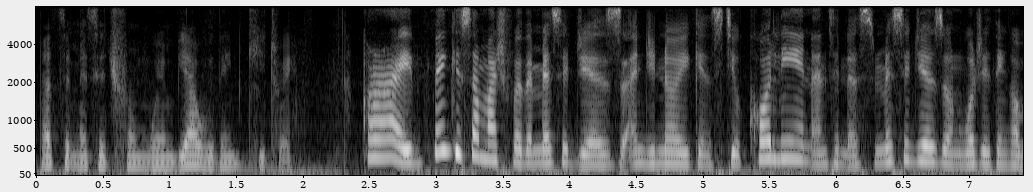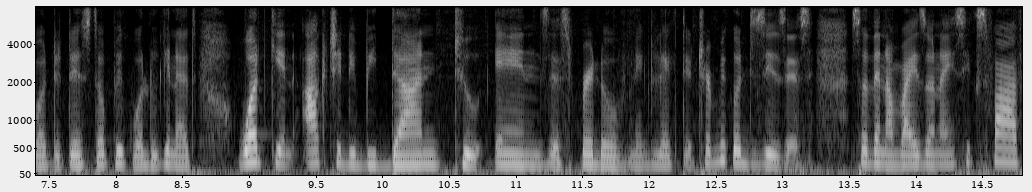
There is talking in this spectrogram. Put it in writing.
That's a message from Wembia within Kitwe. All right. Thank you so much for the messages. And you know, you can still call in and send us messages on what you think about today's topic. We're looking at what can actually be done to end the spread of neglected tropical diseases. So the number is 0965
